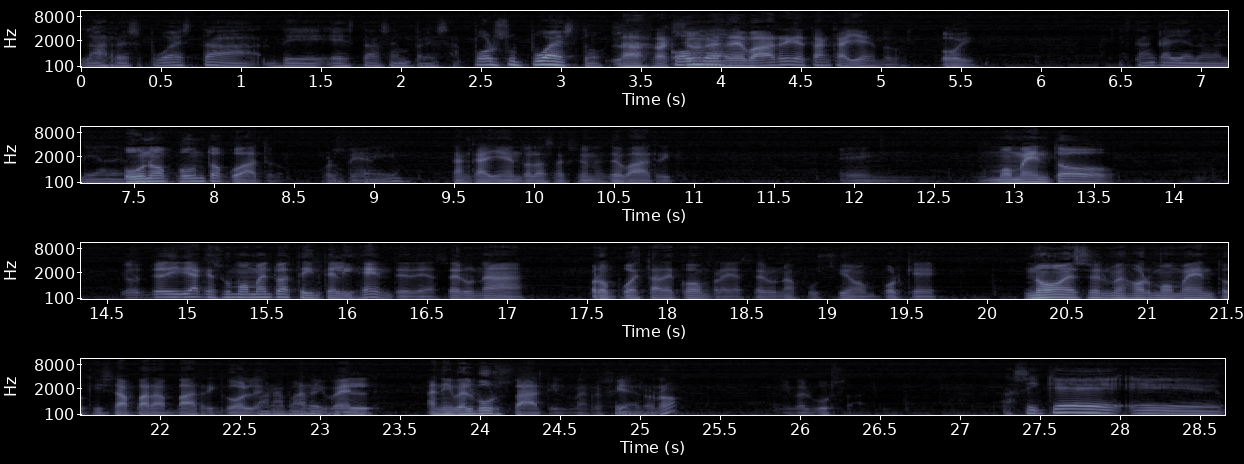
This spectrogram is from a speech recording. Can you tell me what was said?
la respuesta de estas empresas. Por supuesto, Las acciones de Barry están cayendo hoy. están cayendo en el día de hoy. 1.4%. Ok. Están cayendo las acciones de Barrick. En un momento, yo, yo diría que es un momento hasta inteligente de hacer una propuesta de compra y hacer una fusión, porque no es el mejor momento quizá para Barrick Gold Para a nivel a nivel bursátil me refiero, Sí. ¿no? A nivel bursátil. Así que eh,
